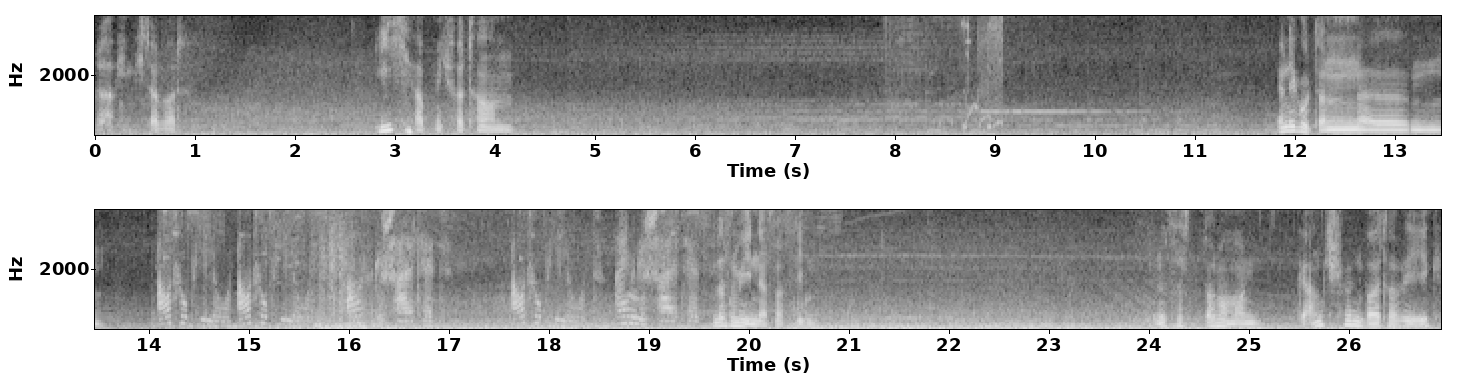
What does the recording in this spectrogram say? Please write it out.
Oder habe ich mich da grad? Ich habe mich vertan. Ja, nee, gut, dann ähm, Autopilot, Autopilot ausgeschaltet. Autopilot eingeschaltet. lassen wir ihn erstmal fliegen. Dann ist das doch nochmal ein ganz schön weiter Weg.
